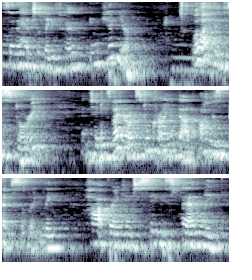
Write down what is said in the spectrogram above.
so they had to leave her in Kenya. Well, I heard this story, and 10 years later, I'm still crying about it. I was absolutely heartbroken to see this family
